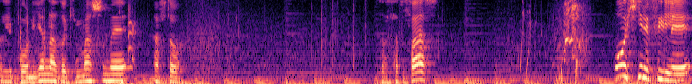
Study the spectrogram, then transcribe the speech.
Λοιπόν, για να δοκιμάσουμε αυτό. Το θα του φας; Όχι ρε φίλε!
